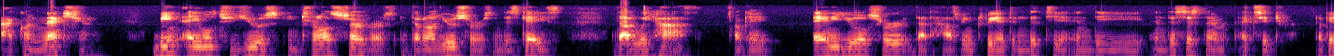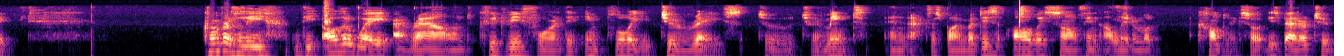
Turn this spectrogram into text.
a connection, being able to use internal servers, internal users in this case, that we have. Okay, any user that has been created in the in the in the system, etc. Okay. Conversely, the other way around could be for the employee to raise, to, to emit an access point, but is always something a little more complex. So it's better to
